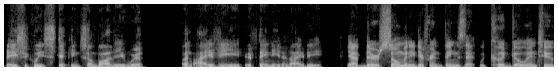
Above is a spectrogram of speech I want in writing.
basically sticking somebody with an IV if they need an IV. Yeah. There's so many different things that we could go into.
